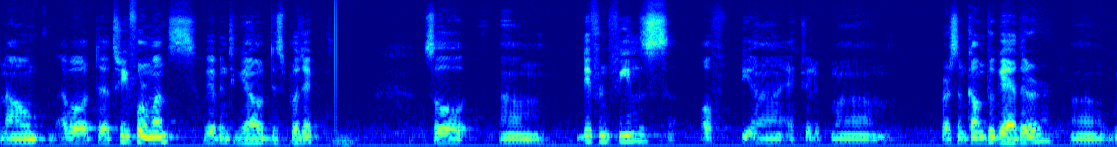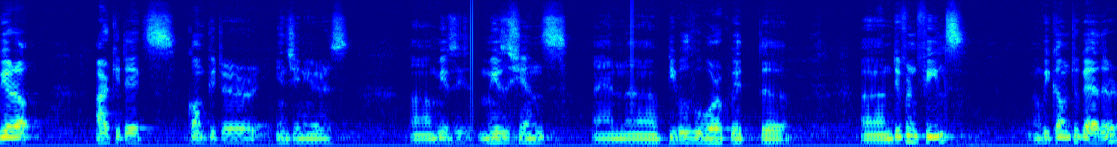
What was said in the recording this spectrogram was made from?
Now, about uh, three, four months, we have been thinking about this project. So, um, different fields of uh, actually um, person come together. Uh, we are architects, computer engineers, uh, music musicians, and uh, people who work with uh, different fields. We come together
